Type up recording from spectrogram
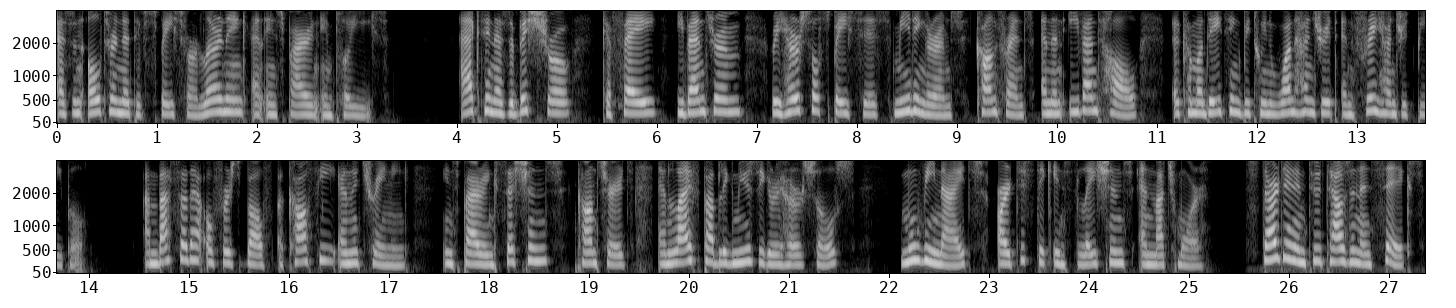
as an alternative space for learning and inspiring employees. Acting as a bistro, cafe, event room, rehearsal spaces, meeting rooms, conference, and an event hall accommodating between 100 and 300 people. Ambasada offers both a coffee and a training, inspiring sessions, concerts, and live public music rehearsals movie nights, artistic installations, and much more. Started in 2006,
